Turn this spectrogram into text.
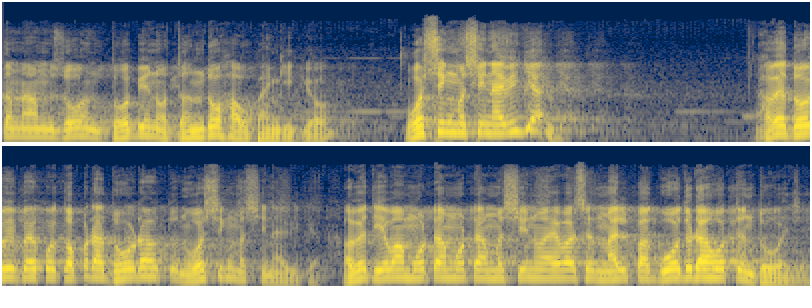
તમે આમ જુઓ ને, ધોબીનો ધંધો હાવ ભાંગી ગયો. વોશિંગ મશીન આવી ગયા ને? હવે ધોબી પાસે કોઈ કપડાં ધોવડાવતું ને વોશિંગ મશીન આવી ગયા. હવે એવા મોટા મોટા મશીનો આવ્યા છે માલપા ગોદડા હોતે ને ધોવાઈ જાય.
